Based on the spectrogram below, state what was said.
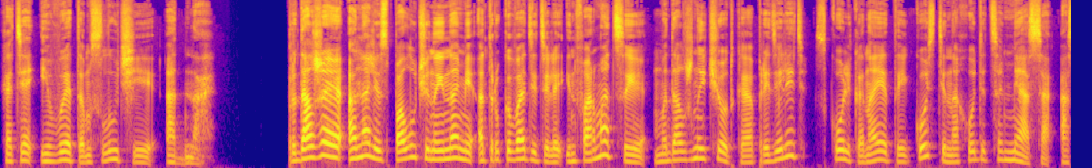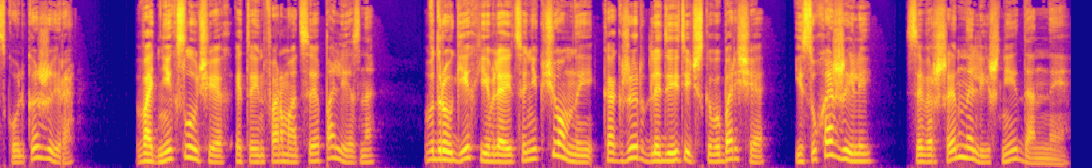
Хотя и в этом случае одна. Продолжая анализ полученной нами от руководителя информации, мы должны четко определить, сколько на этой кости находится мяса, а сколько жира. В одних случаях эта информация полезна, в других является никчемной, как жир для диетического борща, и сухожилий, совершенно лишние данные.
